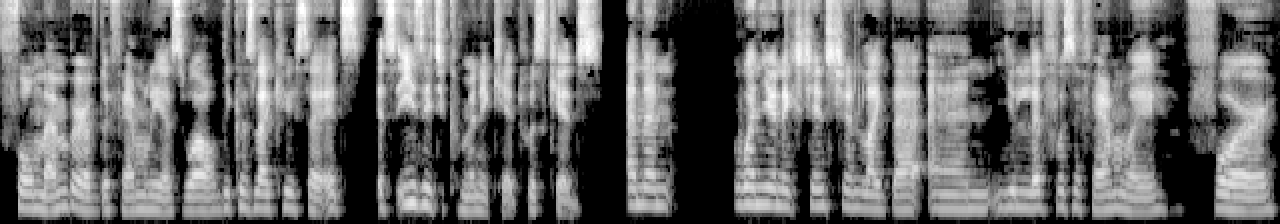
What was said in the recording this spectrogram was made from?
full member of the family as well because like you said it's it's easy to communicate with kids and then when you're an exchange student like that and you live with a family for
